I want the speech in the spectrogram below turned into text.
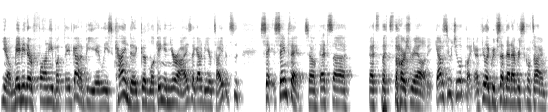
you know maybe they're funny, but they've got to be at least kind of good looking in your eyes. They got to be your type. It's the same thing. So that's uh that's that's the harsh reality. Got to see what you look like. I feel like we've said that every single time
